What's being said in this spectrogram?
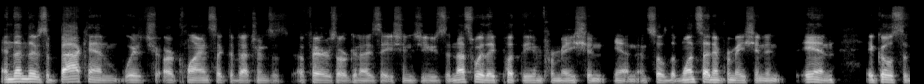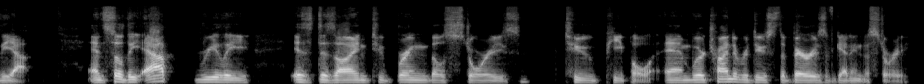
And then there's a back end which our clients like the Veterans Affairs organizations use, and that's where they put the information in. And so the, once that information in, in, it goes to the app. And so the app really is designed to bring those stories to people, and we're trying to reduce the barriers of getting the story.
